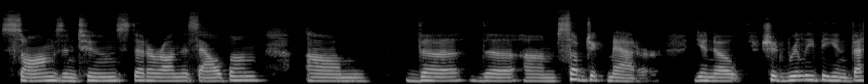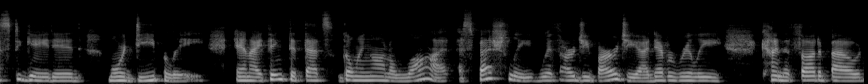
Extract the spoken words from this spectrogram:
songs and tunes that are on this album. Um, the the um, subject matter you know should really be investigated more deeply and i think that that's going on a lot especially with argy bargy i never really kind of thought about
